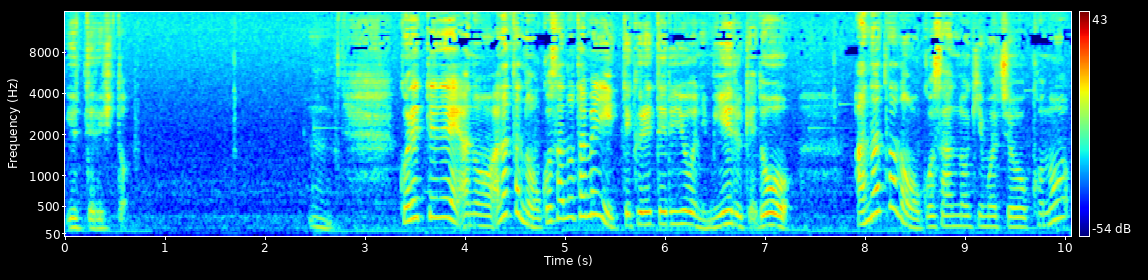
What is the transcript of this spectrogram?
言ってる人。うん、これってねあのあなたのお子さんのために言ってくれてるように見えるけどあなたのお子さんの気持ちをこの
